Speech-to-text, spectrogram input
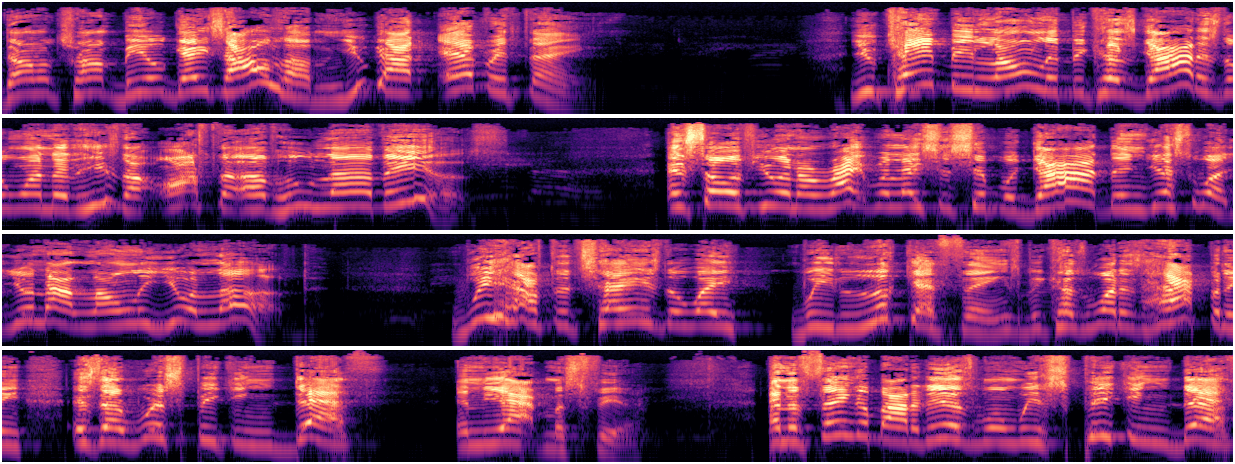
Donald Trump, Bill Gates, all of them. You got everything. You can't be lonely because God is the one that He's the author of who love is. And so if you're in a right relationship with God, then guess what? You're not lonely, you're loved. We have to change the way we look at things because what is happening is that we're speaking death in the atmosphere. And the thing about it is, when we're speaking death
